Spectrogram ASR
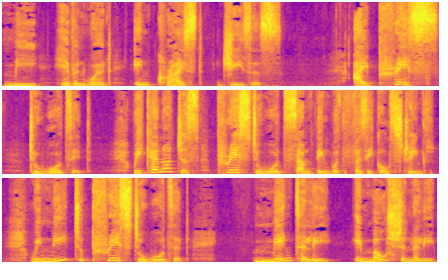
me heavenward in Christ Jesus. I press towards it. We cannot just press towards something with physical strength. We need to press towards it mentally, emotionally.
